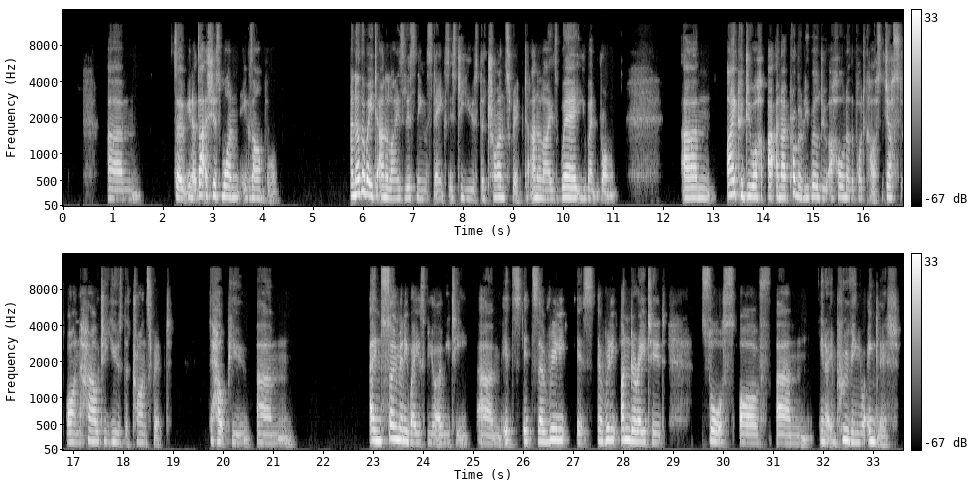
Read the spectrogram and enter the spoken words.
Um, so, you know, that's just one example. Another way to analyze listening mistakes is to use the transcript to analyze where you went wrong. Um, I could do a, and I probably will do a whole nother podcast just on how to use the transcript to help you um, in so many ways for your OET. Um, it's it's a really it's a really underrated source of um, you know improving your English.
